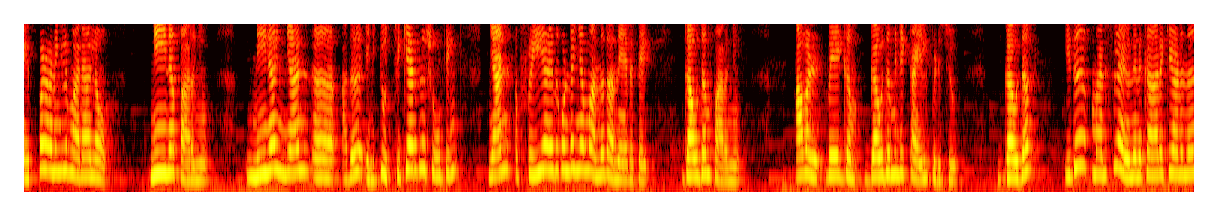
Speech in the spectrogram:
എപ്പോഴാണെങ്കിലും വരാലോ? നീന പറഞ്ഞു. നീന ഞാൻ അത് എനിക്ക് ഉച്ചയ്ക്കായിരുന്നു ഷൂട്ടിംഗ് ഞാൻ ഫ്രീ ആയതുകൊണ്ട് ഞാൻ വന്നതാ നേരത്തെ. ഗൗതം പറഞ്ഞു. അവൾ വേഗം ഗൗതമിന്റെ കയ്യിൽ പിടിച്ചു. ഗൗതം ഇത് മനസ്സിലായോ നിനക്ക് ആരൊക്കെയാണെന്ന്?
